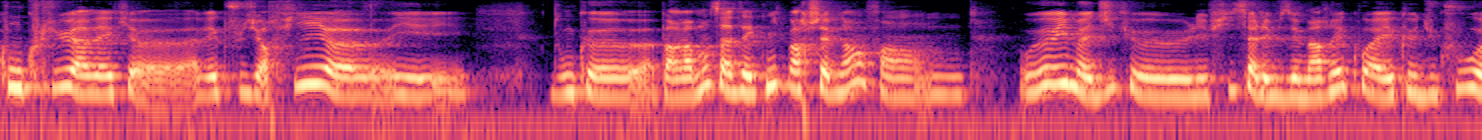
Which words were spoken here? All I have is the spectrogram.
conclu avec, avec plusieurs filles. et donc apparemment, sa technique marchait bien. Enfin, oui, il m'a dit que les filles, ça les faisait marrer, quoi. Et que du coup,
